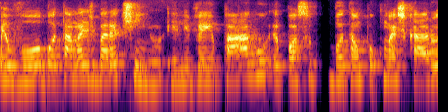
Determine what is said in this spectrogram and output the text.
eu vou botar mais baratinho. Ele veio pago, eu posso botar um pouco mais caro,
